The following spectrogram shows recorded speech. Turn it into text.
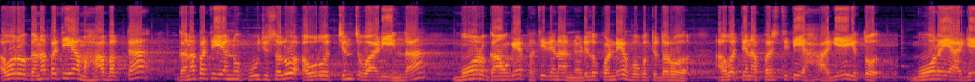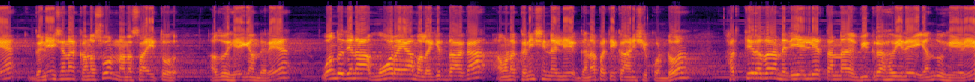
ಅವರು ಗಣಪತಿಯ ಮಹಾಭಕ್ತ ಗಣಪತಿಯನ್ನು ಪೂಜಿಸಲು ಅವರು ಚಿಂಚವಾಡಿಯಿಂದ ಮೋರ್ಗಾಂವ್ಗೆ ಪ್ರತಿದಿನ ನಡೆದುಕೊಂಡೇ ಹೋಗುತ್ತಿದ್ದರು. ಅವತ್ತಿನ ಪರಿಸ್ಥಿತಿ ಹಾಗೇ ಇತ್ತು. ಮೋರೆಯಾಗೆ ಗಣೇಶನ ಕನಸು ನನಸಾಯಿತು. ಅದು ಹೇಗೆಂದರೆ, ಒಂದು ದಿನ ಮೋರಯ ಮಲಗಿದ್ದಾಗ ಅವನ ಕನಸಿನಲ್ಲಿ ಗಣಪತಿ ಕಾಣಿಸಿಕೊಂಡು, ಹತ್ತಿರದ ನದಿಯಲ್ಲಿ ತನ್ನ ವಿಗ್ರಹವಿದೆ ಎಂದು ಹೇಳಿ,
